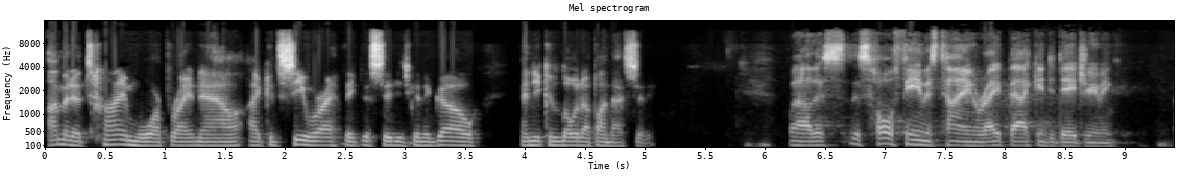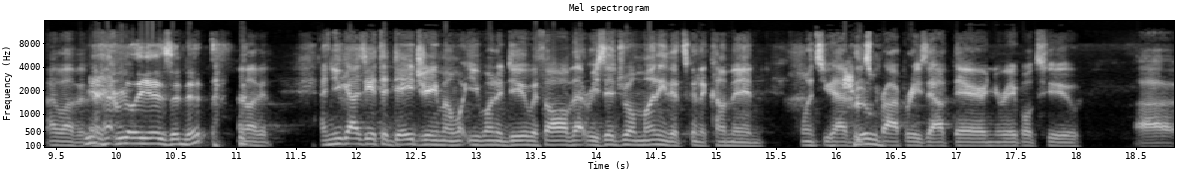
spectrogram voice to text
I'm in a time warp right now. I can see where I think the city's going to go, and you can load up on that city. Wow, this this whole theme is tying right back into daydreaming. I love it. Yeah, it really is, isn't it? I love it. And you guys get to daydream on what you want to do with all of that residual money that's going to come in once you have True. these properties out there and you're able to, uh,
